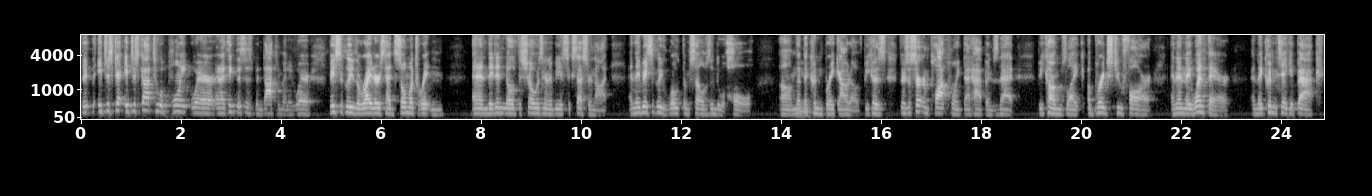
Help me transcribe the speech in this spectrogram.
it, just get it just got to a point where and i think this has been documented where basically the writers had so much written and they didn't know if the show was going to be a success or not and they basically wrote themselves into a hole um, that they Mm. couldn't break out of because there's a certain plot point that happens that becomes like a bridge too far and then they went there and they couldn't take it back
